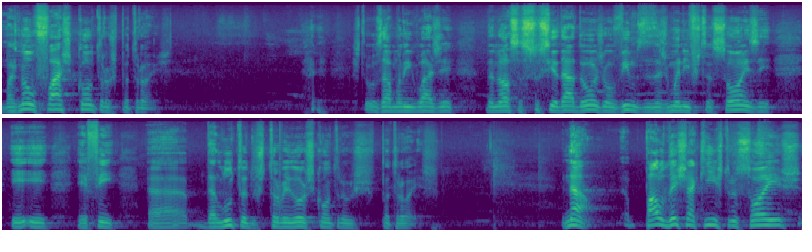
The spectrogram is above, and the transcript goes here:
Mas não o faz contra os patrões. Estou a usar uma linguagem da nossa sociedade hoje, ouvimos as manifestações e, e, e enfim, uh, da luta dos trabalhadores contra os patrões. Não, Paulo deixa aqui instruções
